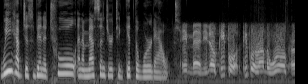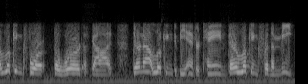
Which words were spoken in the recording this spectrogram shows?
We have just been a tool and a messenger to get the word out. Amen. You know, people people around the world are looking for the Word of God. They're not looking to be entertained. They're looking for the meat.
